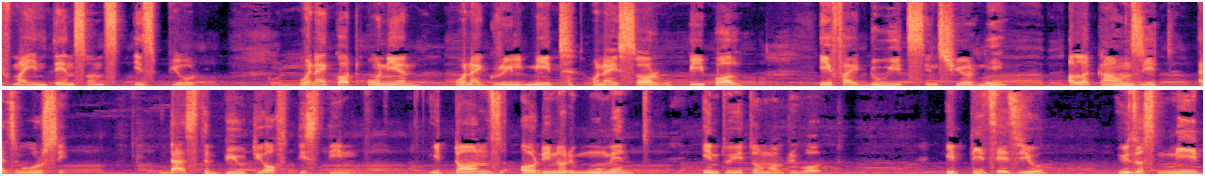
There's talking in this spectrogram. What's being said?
if my intentions is pure. When I cut onion, when I grill meat, when I serve people, if I do it sincerely, Allah counts it as worship. That's the beauty of this deen. It turns ordinary movement into eternal reward. It teaches you, you just need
